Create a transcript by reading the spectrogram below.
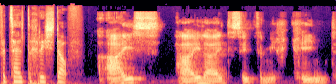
erzählt Christoph. Eins Highlight sind für mich Kinder.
